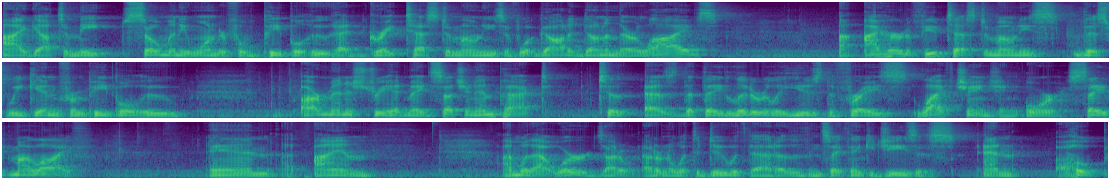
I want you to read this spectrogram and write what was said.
I got to meet so many wonderful people who had great testimonies of what God had done in their lives. I heard a few testimonies this weekend from people who our ministry had made such an impact to as that they literally used the phrase life changing or saved my life and I am I'm without words. I don't I don't know what to do with that other than say thank you Jesus and hope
